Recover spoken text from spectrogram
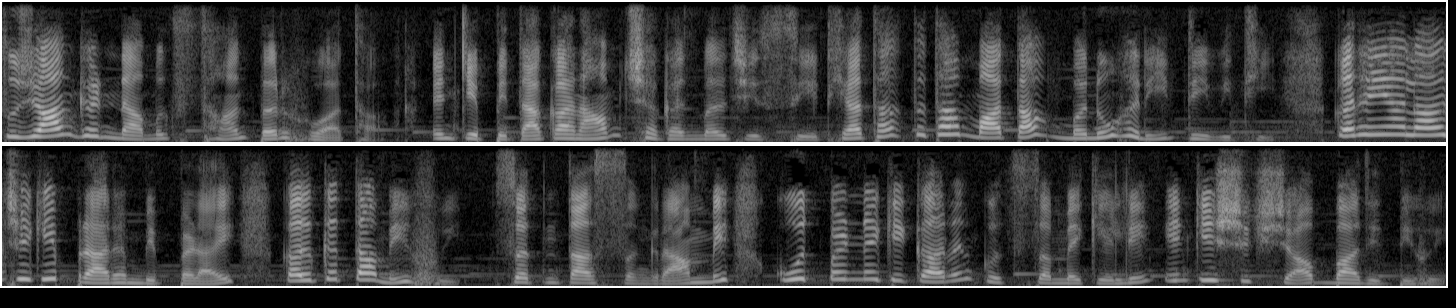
सुजानगढ़ नामक स्थान पर हुआ था। इनके पिता का नाम छगनमल जी सेठिया था तथा माता मनोहरी देवी थी। कन्हैयालाल जी की प्रारंभिक पढ़ाई कलकत्ता में हुई। स्वतंत्रता संग्राम में कूद पड़ने के कारण कुछ समय के लिए इनकी शिक्षा बाधित भी हुई,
